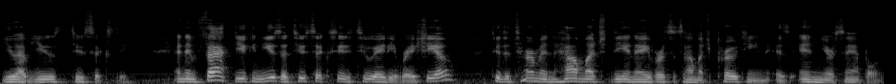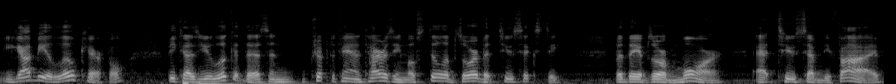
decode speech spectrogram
you have used 260. And in fact, you can use a 260 to 280 ratio to determine how much DNA versus how much protein is in your sample. You got to be a little careful because you look at this and tryptophan and tyrosine will still absorb at 260, but they absorb more at 275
